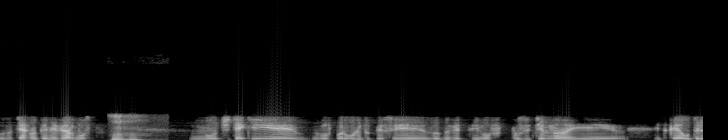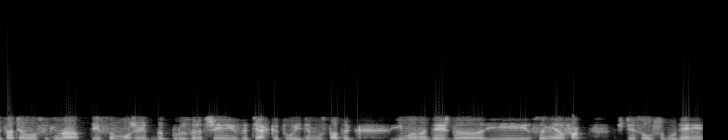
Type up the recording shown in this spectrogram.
за тяхната невярност. Mm-hmm. Но четейки в първо летописи за Давид и в позитивна и и така отрицателна светлина, те са може да прозрат, че и за тях като един остатък има надежда и самия факт, че са освободени,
